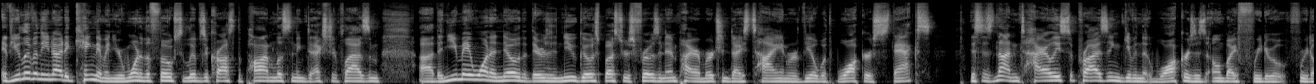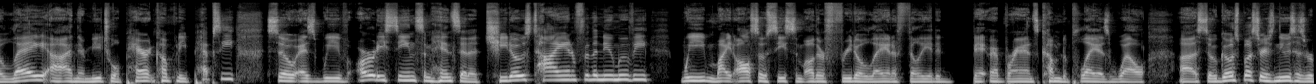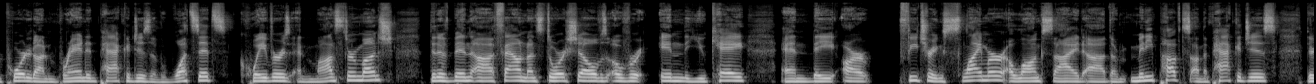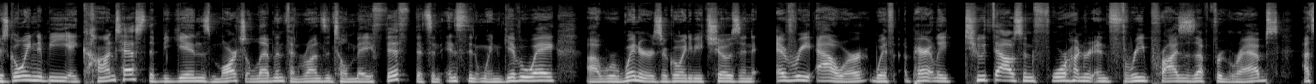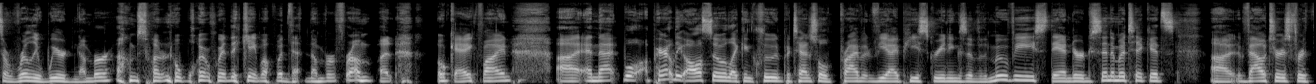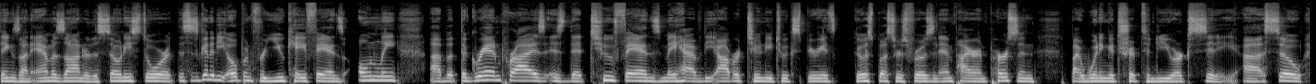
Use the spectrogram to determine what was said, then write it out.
If you live in the United Kingdom and you're one of the folks who lives across the pond listening to Extraplasm, uh, then you may want to know that there's a new Ghostbusters Frozen Empire merchandise tie in reveal with Walker Snacks. This is not entirely surprising given that Walker's is owned by Frito, Frito-Lay uh, and their mutual parent company Pepsi. So as we've already seen some hints at a Cheetos tie-in for the new movie, we might also see some other Frito-Lay and affiliated uh, brands come to play as well. Uh, so Ghostbusters News has reported on branded packages of Wotsits, Quavers, and Monster Munch that have been uh, found on store shelves over in the UK, and they are featuring Slimer alongside uh, the mini puffs on the packages. There's going to be a contest that begins March 11th and runs until May 5th. That's an instant win giveaway uh, where winners are going to be chosen every hour with apparently 2,403 prizes up for grabs. That's a really weird number. Um, so I don't know where, they came up with that number from, but okay, fine. Uh, and that will apparently also like include potential private VIP screenings of the movie, standard cinema tickets, uh, vouchers for things on Amazon or the Sony store. This is going to be open for UK fans only, uh, but the grand prize is that two fans may have the opportunity to experience Ghostbusters Frozen Empire in person by winning a trip to New York City. Uh, so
